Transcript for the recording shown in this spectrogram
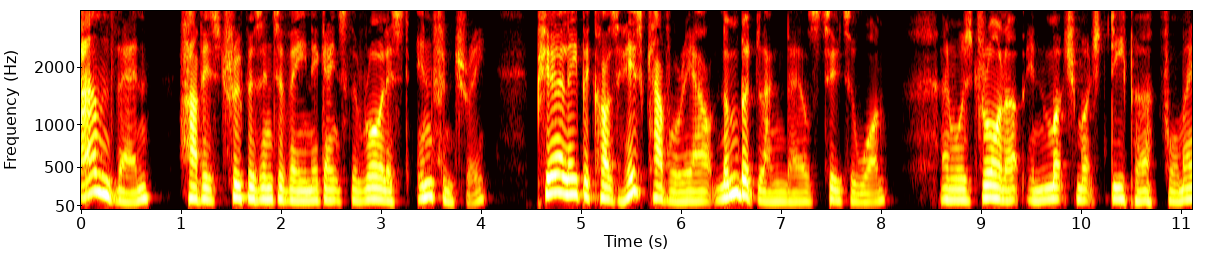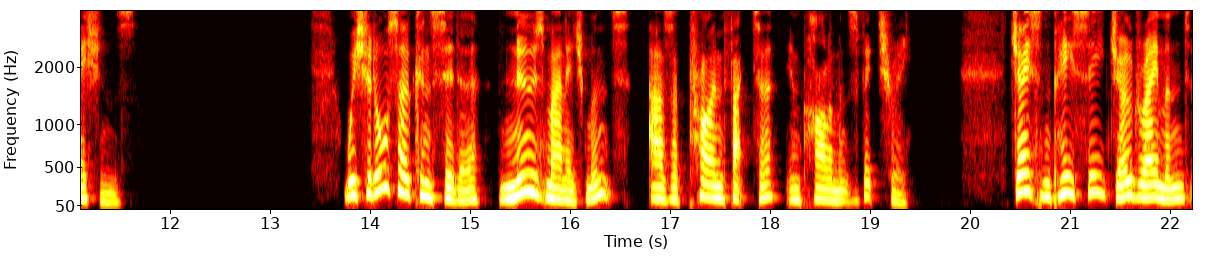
and then have his troopers intervene against the royalist infantry purely because his cavalry outnumbered Langdale's two to one and was drawn up in much, much deeper formations. We should also consider news management as a prime factor in Parliament's victory. Jason Peacey, Joad Raymond,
